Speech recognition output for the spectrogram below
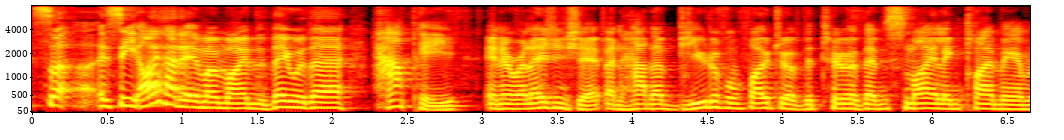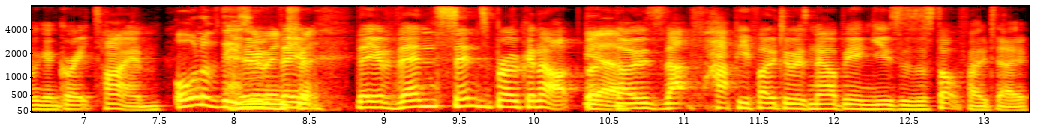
So, uh, see, I had it in my mind that they were there happy in a relationship and had a beautiful photo of the two of them smiling, climbing, having a great time. All of these Who are they, inter- they have then since broken up, but Yeah. those that happy photo is now being used as a stock photo.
